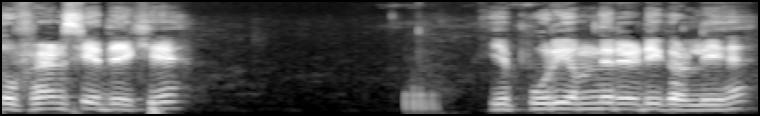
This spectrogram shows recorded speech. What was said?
तो फ्रेंड्स ये देखिए, ये पूरी हमने रेडी कर ली है।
